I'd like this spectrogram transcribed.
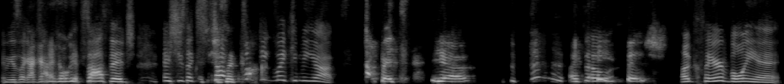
And he's like, I gotta go get sausage. And she's like, Stop like- fucking waking me up. Stop it! Yeah, I So- hate fish. a clairvoyant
